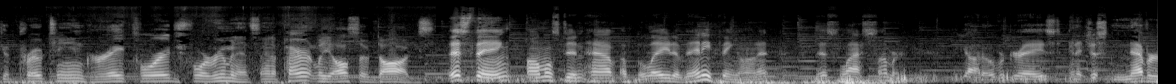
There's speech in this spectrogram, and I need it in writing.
good protein, great forage for ruminants, and apparently also dogs. This thing almost didn't have a blade of anything on it this last summer. Got overgrazed, and it just never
